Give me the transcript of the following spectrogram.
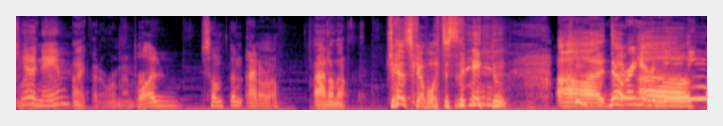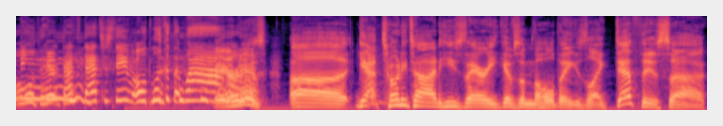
He had a name. I couldn't remember. blood something I don't know. I don't know. Jessica, what's his name? uh, no, right here. uh, Ding, ding, Oh, there. ding, That's that's his name. Oh, look at that! Wow. There it is. Uh, yeah, Tony Todd, he's there. He gives them the whole thing. He's like, death is a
